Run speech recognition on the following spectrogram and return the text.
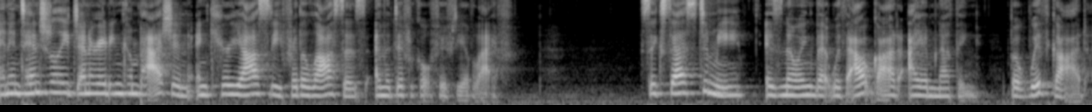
and intentionally generating compassion and curiosity for the losses and the difficult 50 of life. Success to me is knowing that without God, I am nothing, but with God,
